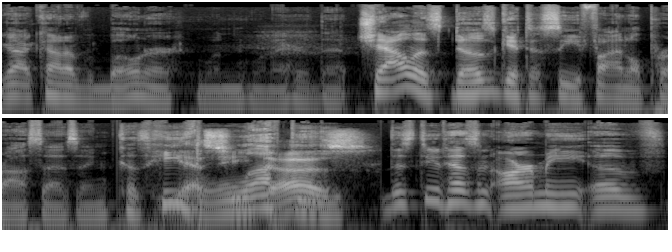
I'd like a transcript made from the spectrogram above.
got kind of a boner when, when I heard that. Challis does get to see final processing because he's Yes, he lucky. does. This dude has an army of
